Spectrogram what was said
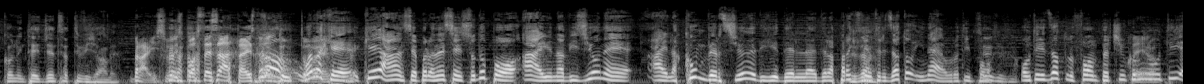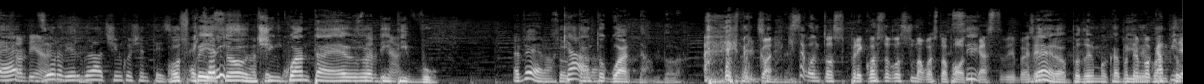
con l'intelligenza artificiale. Bravissimo, risposta esatta, hai Però, tutto. guarda eh. che, che ansia, però, nel senso, dopo hai una visione, hai la conversione di- del- dell'apparecchio che hai Esatto. utilizzato in euro. Tipo, Sì, sì, sì. ho utilizzato il phone per 5 Vero. minuti e Straordinario. 0,5 centesimi. Ho speso effettivamente. 50 euro di. TV È vero, soltanto chiaro. guardandola. Chissà quanto, spre- quanto consuma questo podcast. Sì, vero, potremmo capire Potremmo quanto capire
